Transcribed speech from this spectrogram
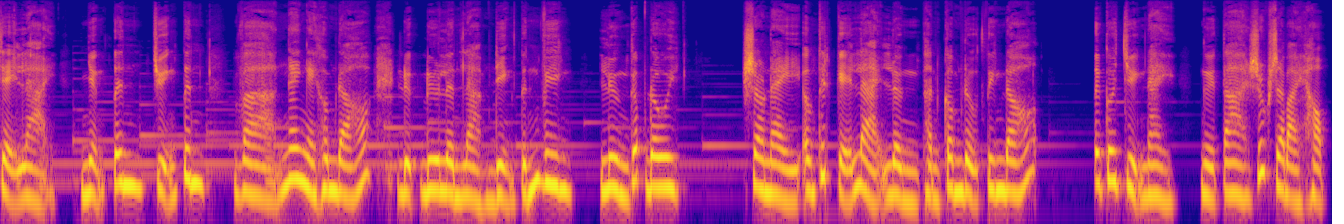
chạy lại, nhận tin, chuyển tin và ngay ngày hôm đó được đưa lên làm điện tính viên, lương gấp đôi. Sau này ông thích kể lại lần thành công đầu tiên đó. Từ câu chuyện này, người ta rút ra bài học.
